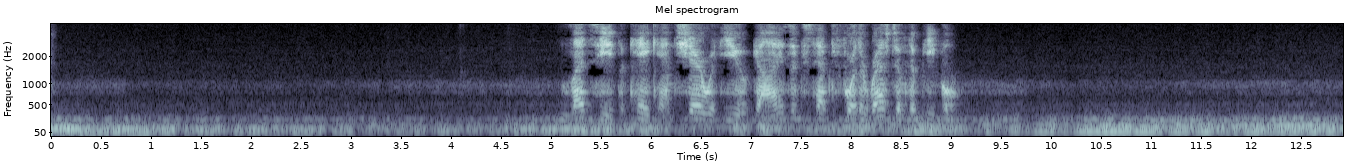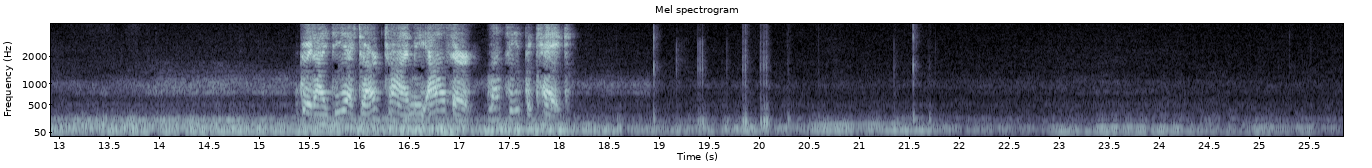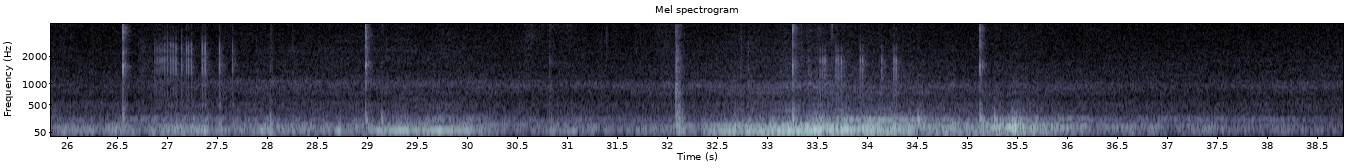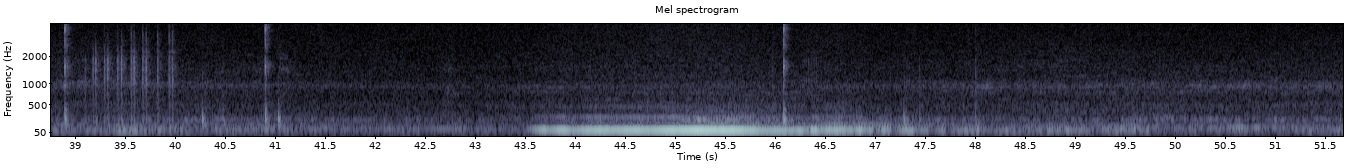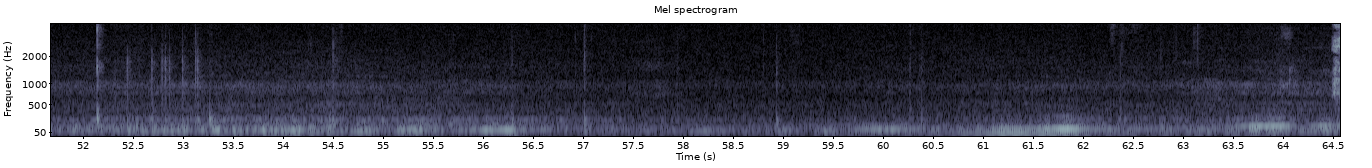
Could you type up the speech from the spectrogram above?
Let's eat the cake and share with you guys except for the rest of the people. Good idea, Dark Dry Meowser. Let's eat the cake.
